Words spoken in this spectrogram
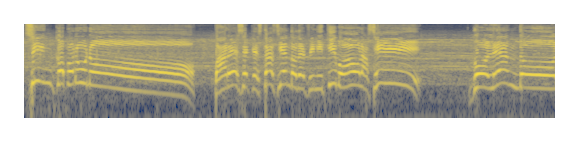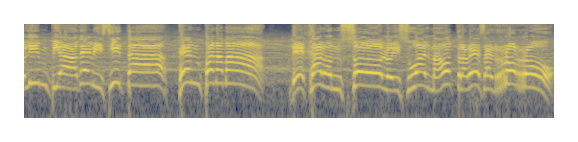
5 por 1. Parece que está siendo definitivo ahora sí. Goleando Olimpia de visita en Panamá. Dejaron solo y su alma otra vez al Rorro.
